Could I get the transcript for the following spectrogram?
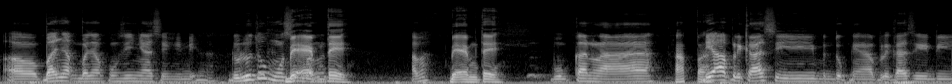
eh, banyak banyak fungsinya sih dia dulu tuh musim BMT. banget. apa BMT. bukan lah Apa? dia aplikasi bentuknya aplikasi di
